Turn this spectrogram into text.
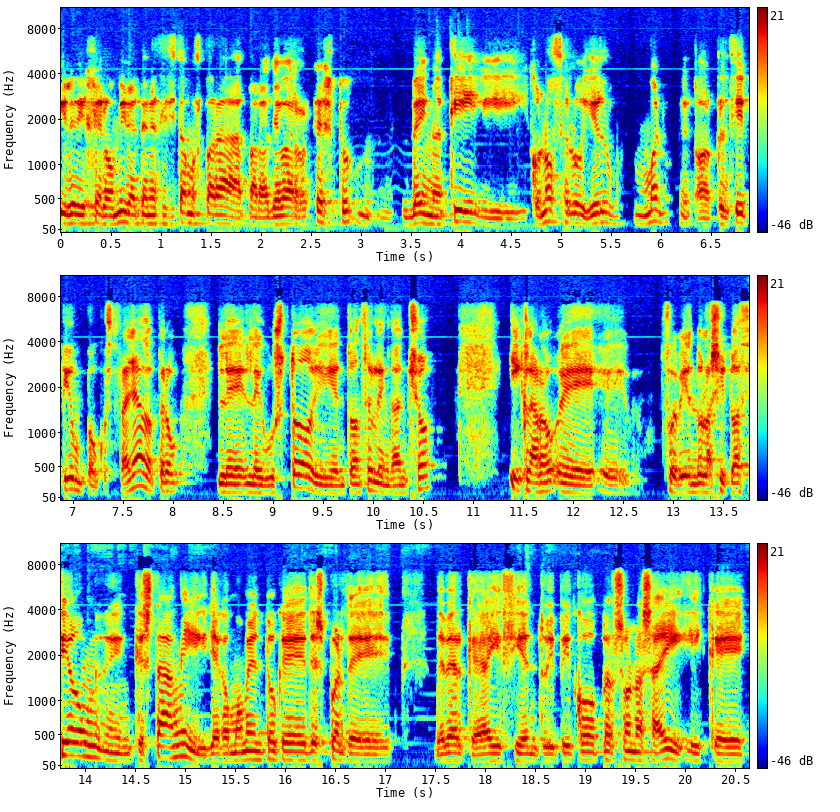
y le dijeron, mira, te necesitamos para, para llevar esto, ven aquí y conócelo y él, bueno, al principio un poco extrañado, pero le, le gustó y entonces le enganchó. Y claro, eh, eh, fue viendo la situación en que están y llega un momento que después de, de ver que hay ciento y pico personas ahí y que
